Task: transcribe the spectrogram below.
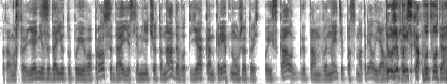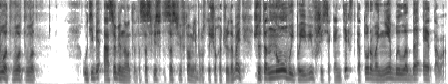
Потому что я не задаю тупые вопросы, да, если мне что-то надо, вот я конкретно уже, то есть поискал, там в инете посмотрел, я Ты вот уже, уже поискал, вот-вот, да. вот, вот, вот. У тебя, особенно вот это со, свифт, со свифтом, я просто еще хочу добавить, что это новый появившийся контекст, которого не было до этого.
